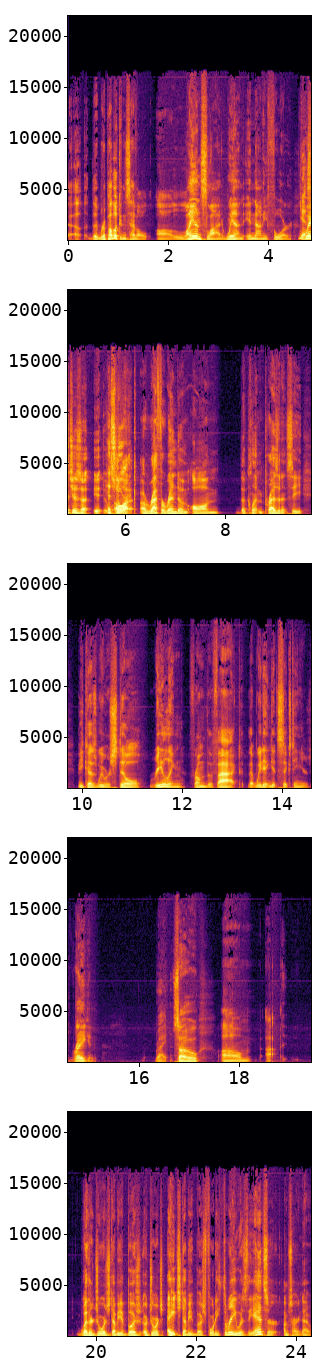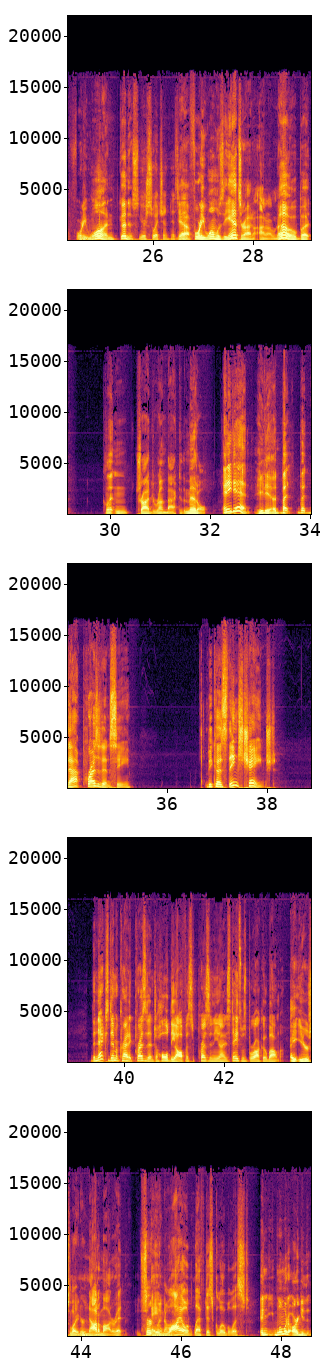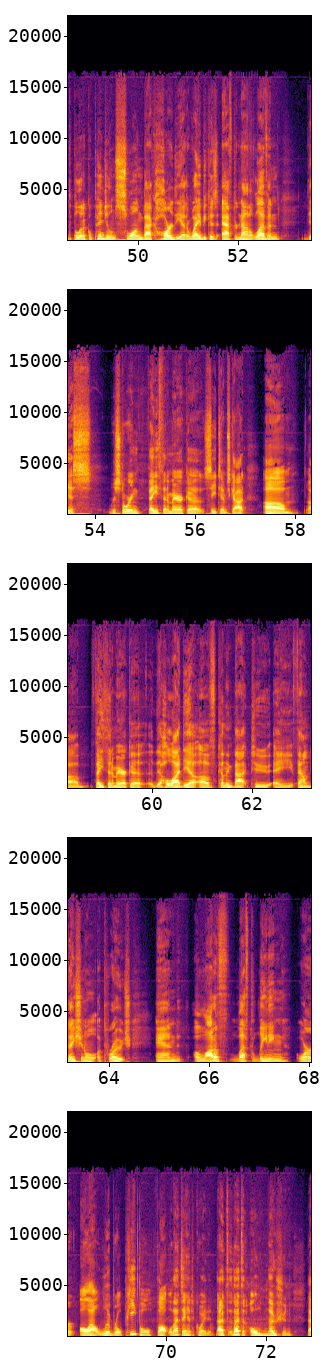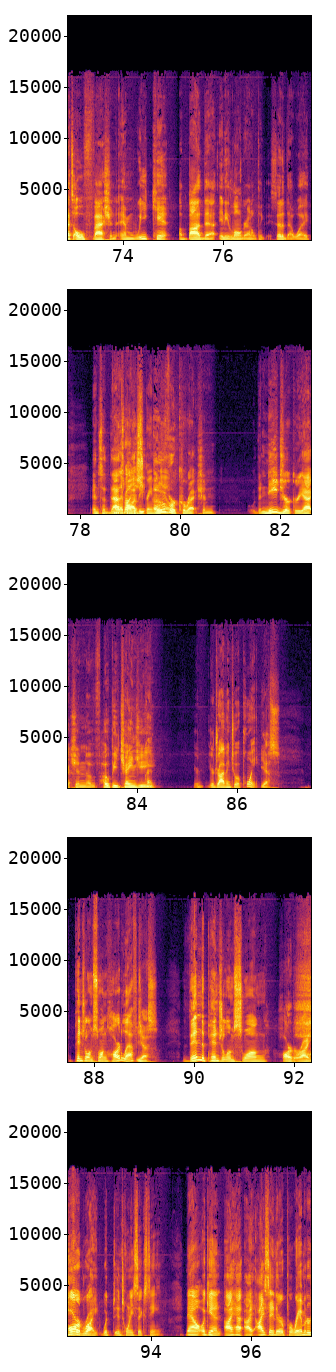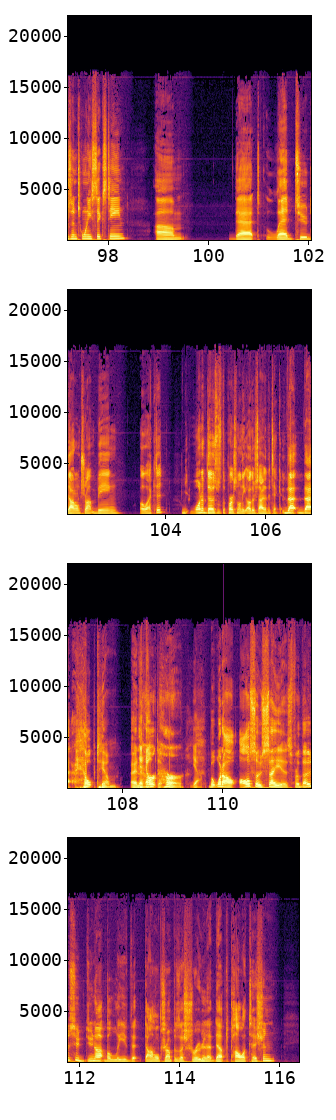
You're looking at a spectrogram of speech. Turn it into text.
uh, the Republicans have a, a landslide win in '94, Yes. which is a it- Historic. a, a referendum on the Clinton presidency because we were still reeling from the fact that we didn't get 16 years of Reagan. Right? So, um, I, whether George W. Bush or George H. W. Bush 43 was the answer, I'm sorry, no, 41. Goodness, You're switching. It's yeah, good. 41 was the answer. I don't, I don't know, but Clinton tried to run back to the middle. and he did. He did. But but that presidency, because things changed. The next Democratic president to hold the office of president of the United States was Barack Obama. Eight years later, Not a moderate, certainly a not. wild leftist globalist. And one would argue that the political pendulum swung back hard the other way because after 9 11, this restoring faith in America, see Tim Scott, um, uh, faith in America, the whole idea of coming back to a foundational approach and a lot of left leaning or all out liberal people thought, well, that's antiquated. That's that's an old notion. That's old fashioned, and we can't abide that any longer. I don't think they said it that way, and so that's probably why the overcorrection, the knee jerk reaction of Hopi changey. You're you're driving to a point. Yes, Pendulum swung hard left. yes, Then the pendulum swung Hard right. hard right with in 2016. Now, again, I ha- I, I say there are parameters in 2016 um, that led to Donald Trump being elected. One of those was the person on the other side of the ticket. That that helped him and It hurt her. Yeah. But what I'll also say is for those who do not believe that Donald Trump is a shrewd and adept politician,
